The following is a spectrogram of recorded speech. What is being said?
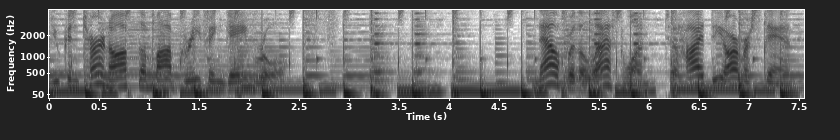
you can turn off the mob griefing game rule. Now for the last one, to hide the armor stand.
